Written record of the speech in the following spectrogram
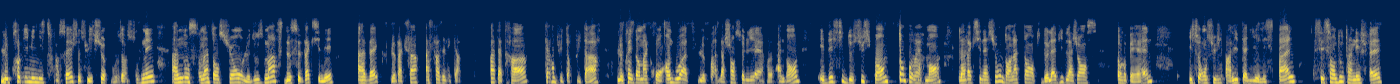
le Premier ministre français, je suis sûr que vous vous en souvenez, annonce son intention le 12 mars de se vacciner avec le vaccin AstraZeneca. Patatras, 48 heures plus tard, le président Macron emboîte le pas de la chancelière allemande et décide de suspendre temporairement la vaccination dans l'attente de l'avis de l'agence européenne. Ils seront suivis par l'Italie et l'Espagne. C'est sans doute un effet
